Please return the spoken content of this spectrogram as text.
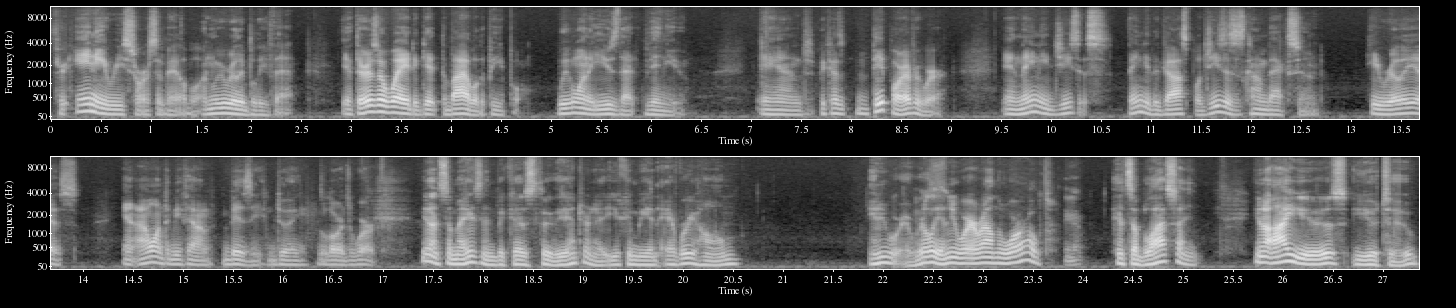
through any resource available. And we really believe that. If there's a way to get the Bible to people, we want to use that venue. And because people are everywhere and they need Jesus, they need the gospel. Jesus is coming back soon. He really is. And I want to be found busy doing the Lord's work. You know, it's amazing because through the internet, you can be in every home, anywhere, really anywhere around the world. Yeah. It's a blessing. You know, I use YouTube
